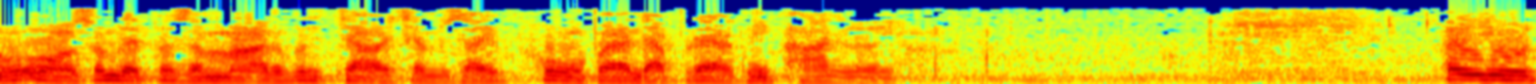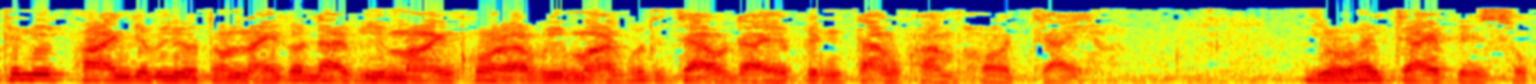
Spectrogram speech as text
งองค์สมเด็จพระสัมมาสัมพุทธเจ้าแจ่มใสพุ่งไปอันดับแรกนิพพานเลยไปอยู่ที่นิพพานจะไปอยู่ตรงไหนก็ได้วิมานของเราวิมานพุทธเจ้าได้ให้เป็นตามความพอใจ อยู่ให้ใจเป็นสุข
